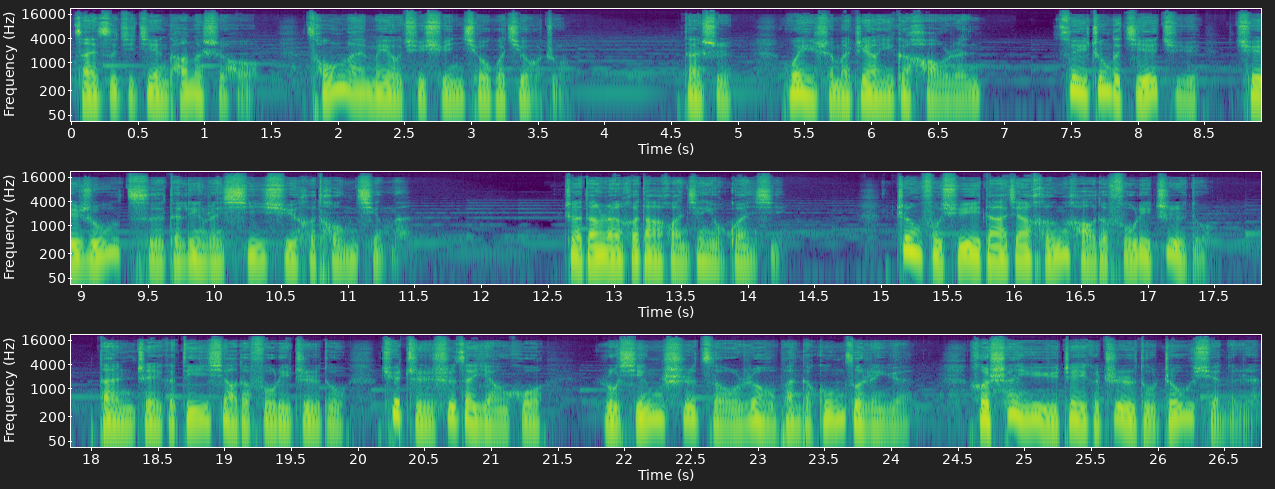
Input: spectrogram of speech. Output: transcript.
在自己健康的时候，从来没有去寻求过救助。但是，为什么这样一个好人，最终的结局却如此的令人唏嘘和同情呢？这当然和大环境有关系。政府许以大家很好的福利制度，但这个低效的福利制度却只是在养活。如行尸走肉般的工作人员和善于与这个制度周旋的人，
